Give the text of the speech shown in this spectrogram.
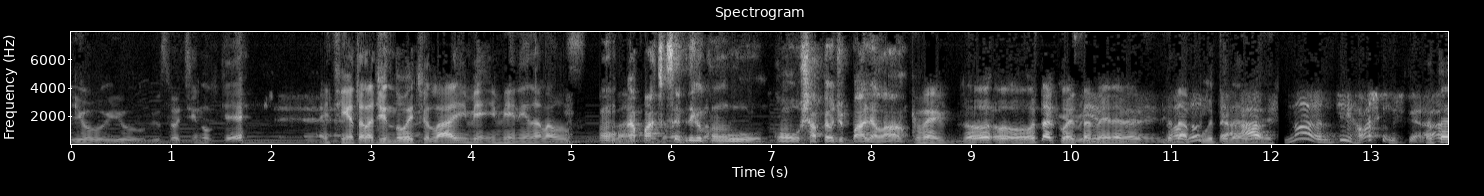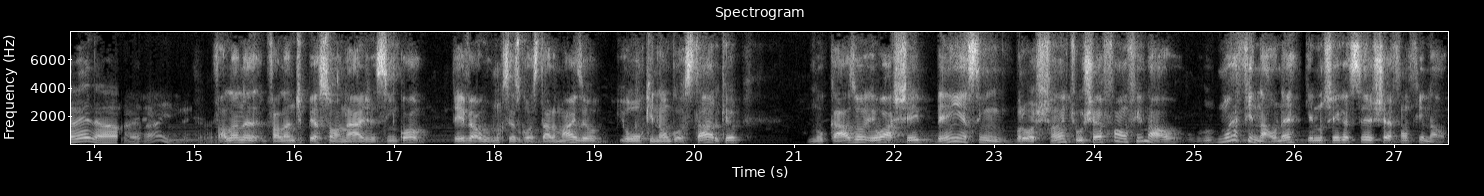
E o, e, o, e o seu tio não quer. A gente entra lá de noite lá e enven- envenena lá os. Bom, lá, a parte que você briga com o, com o chapéu de palha lá, Velho, outra coisa também, né, velho? Filho da puta, esperava. né, velho? Não, de rocha que eu não esperava. Eu também não, velho. falando, falando de personagem, assim, qual teve algum que vocês gostaram mais eu, ou que não gostaram? Que eu- no caso, eu achei bem, assim, broxante o chefão final. Não é final, né? Que não chega a ser chefão final.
